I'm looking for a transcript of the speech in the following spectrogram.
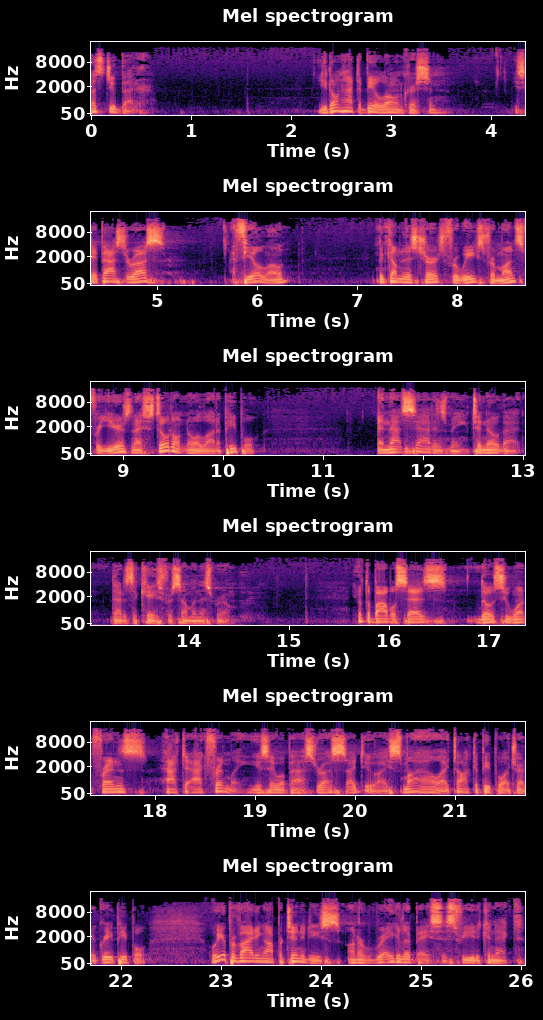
Let's do better. You don't have to be alone, Christian. You say, Pastor Russ, I feel alone I've been coming to this church for weeks, for months, for years, and I still don't know a lot of people. And that saddens me to know that that is the case for some in this room. You know what the Bible says? Those who want friends have to act friendly. You say, Well, Pastor Russ, I do. I smile, I talk to people, I try to greet people. We are providing opportunities on a regular basis for you to connect.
